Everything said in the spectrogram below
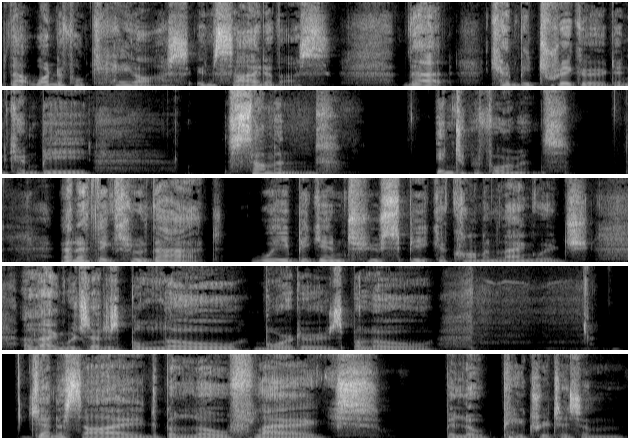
that wonderful chaos inside of us that can be triggered and can be summoned into performance. And I think through that, we begin to speak a common language, a language that is below borders, below genocide, below flags, below patriotism.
